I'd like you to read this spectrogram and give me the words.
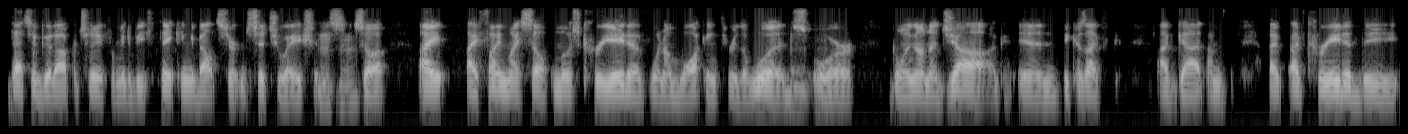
that's a good opportunity for me to be thinking about certain situations. Mm-hmm. So I I find myself most creative when I'm walking through the woods mm-hmm. or going on a jog, and because I've I've got I'm I've, I've created the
